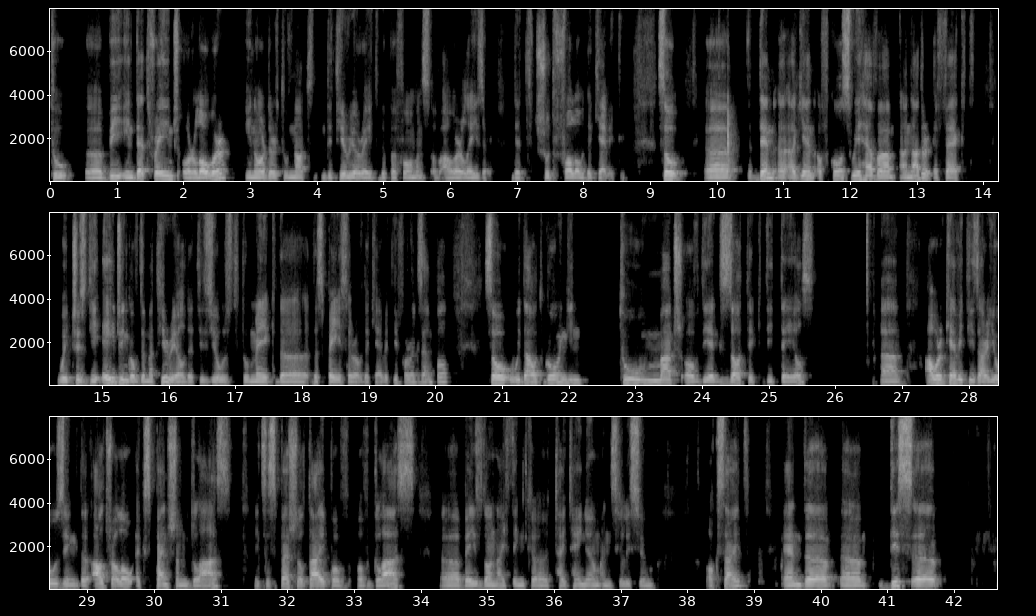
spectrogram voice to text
to uh, be in that range or lower in order to not deteriorate the performance of our laser that should follow the cavity. So uh, then uh, again, of course, we have um, another effect, which is the aging of the material that is used to make the, the spacer of the cavity, for example. So without going in too much of the exotic details, uh, our cavities are using the ultra low expansion glass it's a special type of, of glass uh, based on, I think, uh, titanium and silicium oxide. And uh, um, this, uh,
